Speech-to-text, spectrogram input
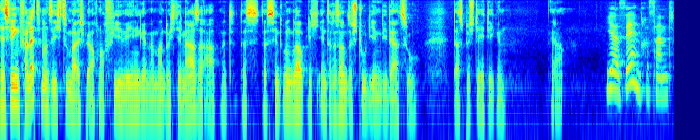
deswegen verletzt man sich zum Beispiel auch noch viel weniger, wenn man durch die Nase atmet. Das, das sind unglaublich interessante Studien, die dazu das bestätigen. Ja. Ja, sehr interessant.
